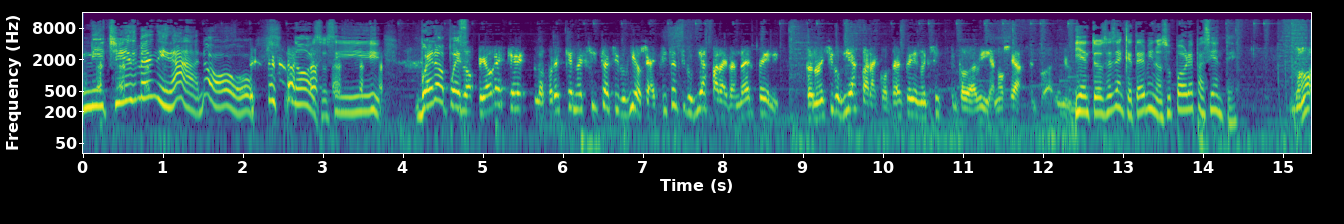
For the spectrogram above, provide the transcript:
Ni chismes ni nada, no. No, eso sí. Bueno, pues Lo peor es que lo peor es que no existe cirugía, o sea, existen cirugías para agrandar el pene, pero no hay cirugías para cortar el pene, no existen todavía, no se hacen todavía. ¿y entonces en qué terminó su pobre paciente? No,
